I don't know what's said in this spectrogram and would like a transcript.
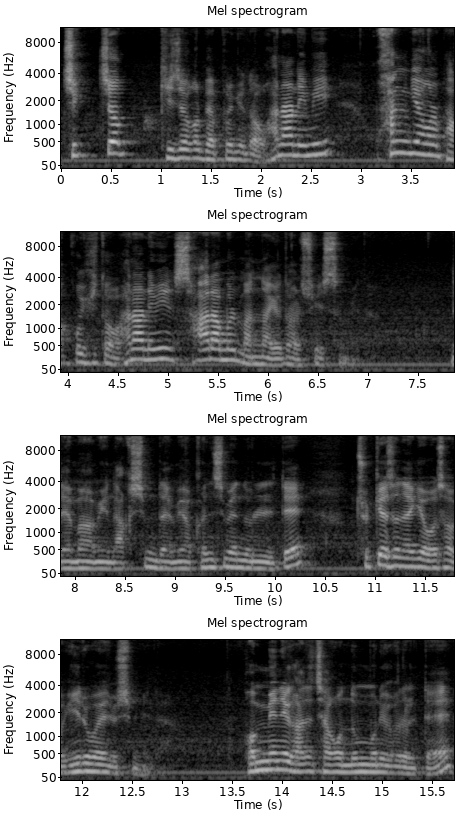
직접 기적을 베풀기도 하고 하나님이 환경을 바꾸기도 하고 하나님이 사람을 만나기도 할 수 있습니다. 내 마음이 낙심되며 근심에 눌릴 때 주께서 내게 오사 위로해 주십니다. 번민이 가득 차고 눈물이 흐를 때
